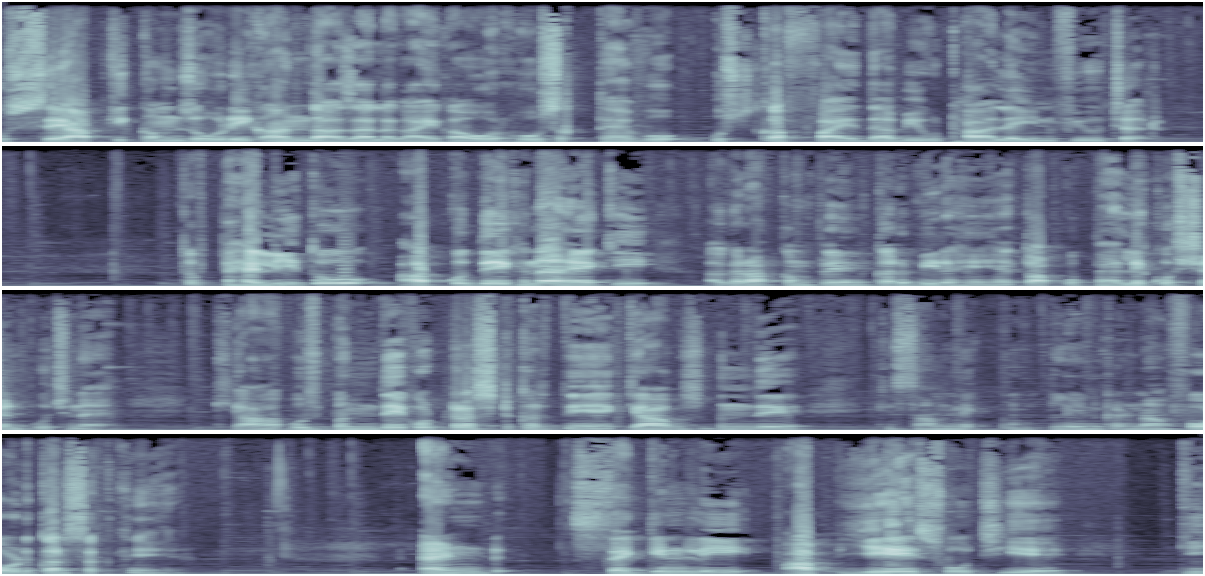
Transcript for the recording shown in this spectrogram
उससे आपकी कमज़ोरी का अंदाज़ा लगाएगा और हो सकता है वो उसका फ़ायदा भी उठा ले इन फ्यूचर तो पहली तो आपको देखना है कि अगर आप कंप्लेन कर भी रहे हैं तो आपको पहले क्वेश्चन पूछना है, क्या आप उस बंदे को ट्रस्ट करते हैं? क्या आप उस बंदे के सामने कंप्लेन करना अफोर्ड कर सकते हैं? एंड सेकेंडली आप ये सोचिए कि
